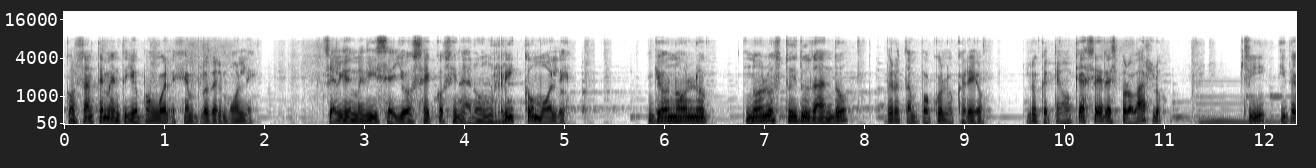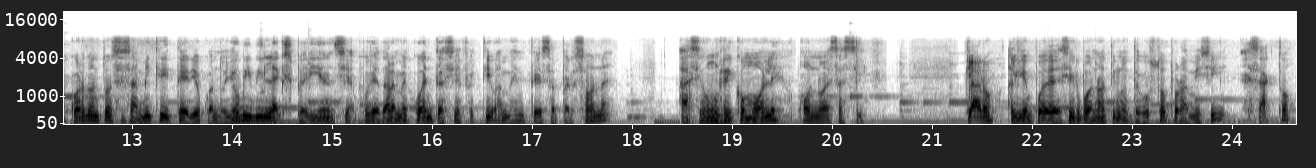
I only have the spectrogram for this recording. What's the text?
Constantemente yo pongo el ejemplo del mole. Si alguien me dice, yo sé cocinar un rico mole, yo no lo, no lo estoy dudando, pero tampoco lo creo. Lo que tengo que hacer es probarlo. Y de acuerdo entonces a mi criterio, cuando yo viví la experiencia, voy a darme cuenta si efectivamente esa persona hace un rico mole o no es así. Claro, alguien puede decir, bueno, a ti no te gustó, pero a mí sí, exacto.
